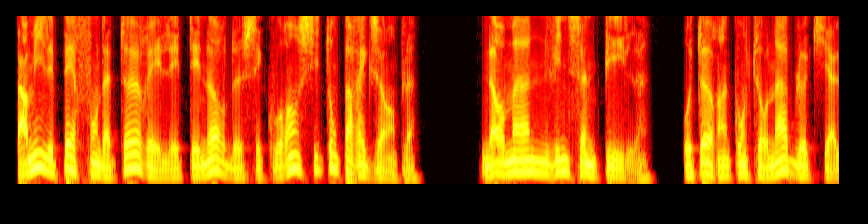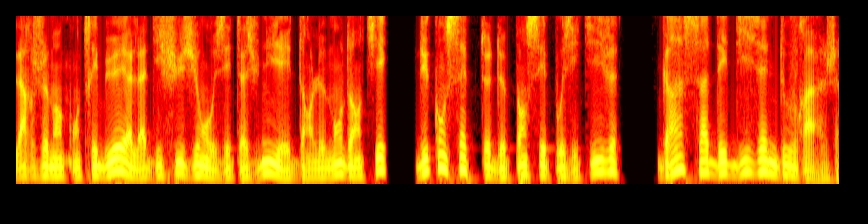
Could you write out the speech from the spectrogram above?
Parmi les pères fondateurs et les ténors de ces courants, citons par exemple Norman Vincent Peale, auteur incontournable qui a largement contribué à la diffusion aux États-Unis et dans le monde entier du concept de pensée positive grâce à des dizaines d'ouvrages.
